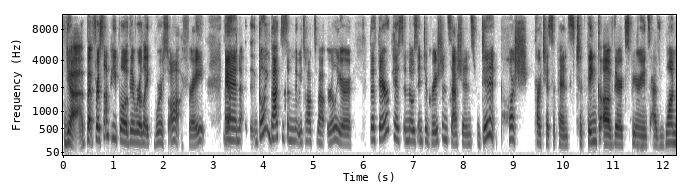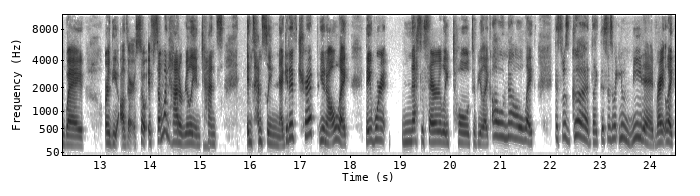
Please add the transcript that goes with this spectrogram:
Yeah, but for some people, they were like worse off, right? Yeah. And going back to something that we talked about earlier, the therapists in those integration sessions didn't push participants to think of their experience as one way or the other. So if someone had a really mm-hmm. intense, intensely negative trip, you know, like they weren't necessarily told to be like, oh no, like this was good, like this is what you needed, right? Like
